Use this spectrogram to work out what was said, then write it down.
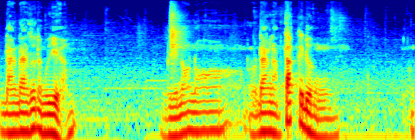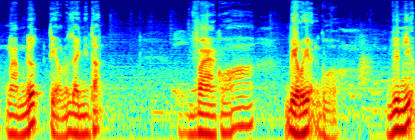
đang đang rất là nguy hiểm vì nó nó, nó đang làm tắc cái đường làm nước tiểu nó dành lên thận và có biểu hiện của viêm nhiễm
